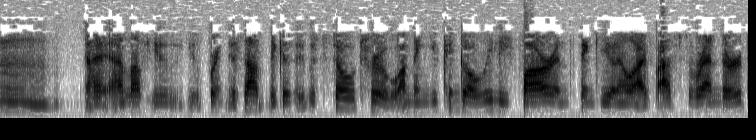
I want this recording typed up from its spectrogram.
Mm, I, I love you you bring this up because it was so true. I mean, you can go really far and think, you know, I've I've surrendered,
